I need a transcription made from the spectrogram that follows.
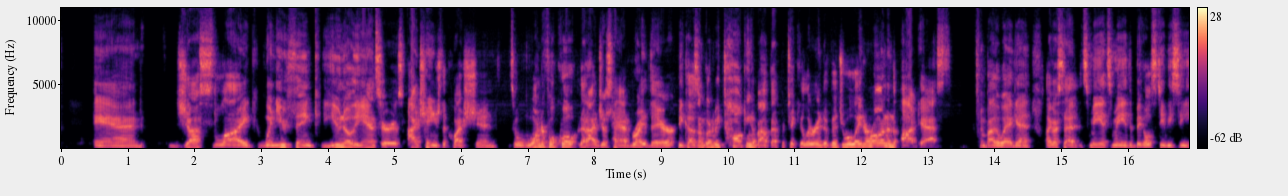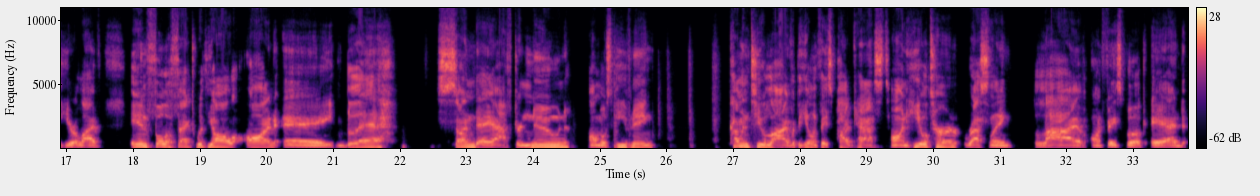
And just like when you think you know the answers, I change the question. It's a wonderful quote that I just had right there because I'm going to be talking about that particular individual later on in the podcast. And by the way, again, like I said, it's me, it's me, the big old Stevie C here live in full effect with y'all on a bleh Sunday afternoon, almost evening. Coming to you live with the Heel and Face podcast on Heel Turn Wrestling live on Facebook and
